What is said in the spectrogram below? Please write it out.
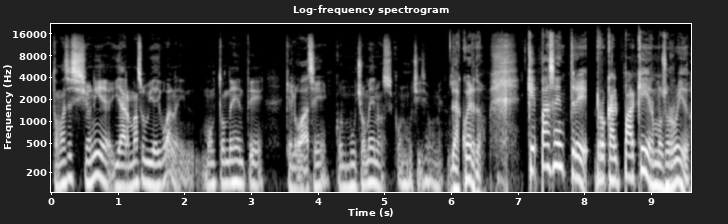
tomas decisión y, y arma su vida igual. Hay un montón de gente que lo hace con mucho menos, con muchísimo menos. De acuerdo. ¿Qué pasa entre Rock al Parque y Hermoso Ruido?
